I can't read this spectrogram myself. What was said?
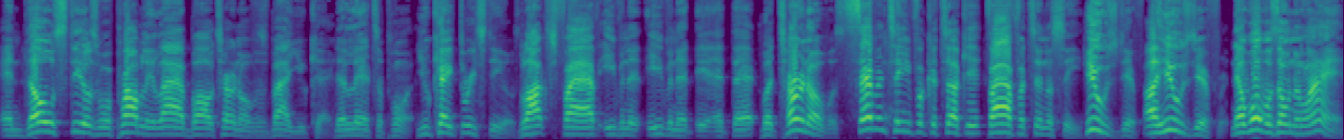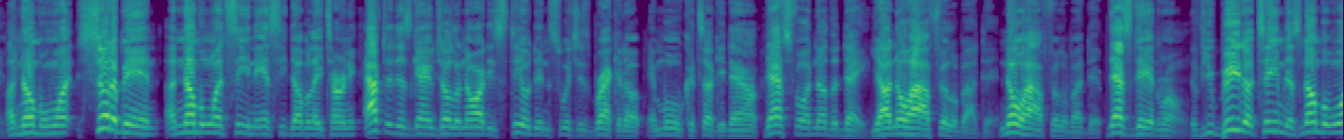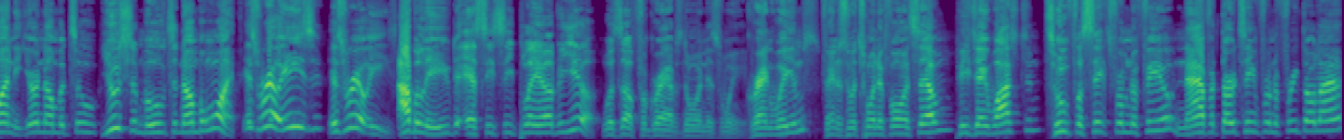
and those steals were probably live ball turnovers by UK that led to point. UK three steals, blocks five, even at even at, at that, but turnovers 17 for Kentucky, five for Tennessee. Huge difference. A huge difference. Now what was on the line? A number one should have been a number one seed in the NCAA tourney. After this game, Joe Lunardi still didn't switch his bracket up and move Kentucky down. That's for another day. Y'all know how I feel about that. Know how I feel about that. That's dead wrong. If you beat a team that's number one and you're number two, you should move to number one. It's real easy. It's real easy. I believe the SEC Player of the Year was up for grabs during this win. Grant Williams finished with 24 and 7. PJ Washington, 2 for 6 from the field, 9 for 13 from the free throw line,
